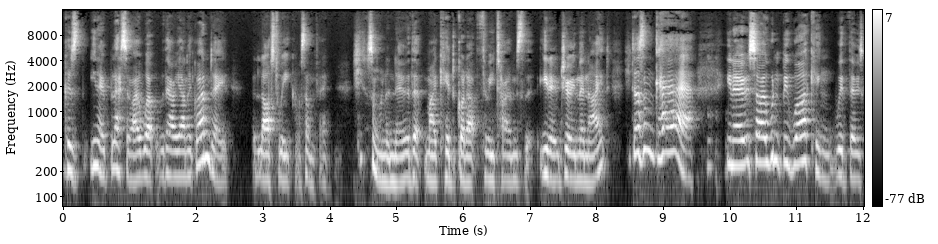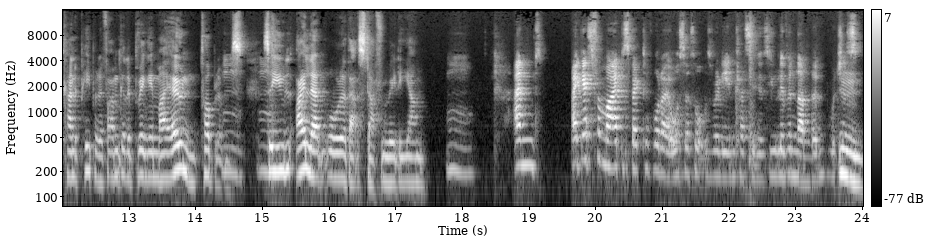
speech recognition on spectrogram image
Because, you know, bless her, I worked with Ariana Grande last week or something. She doesn't want to know that my kid got up three times, the, you know, during the night. She doesn't care, you know. So I wouldn't be working with those kind of people if I'm going to bring in my own problems. Mm, mm. So you, I learned all of that stuff really young. Mm. And I guess from my perspective, what I also thought was really interesting is you live in London, which is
